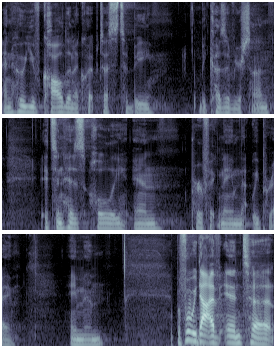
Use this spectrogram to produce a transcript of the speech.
and who you've called and equipped us to be because of your Son. It's in his holy and perfect name that we pray. Amen. Before we dive into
